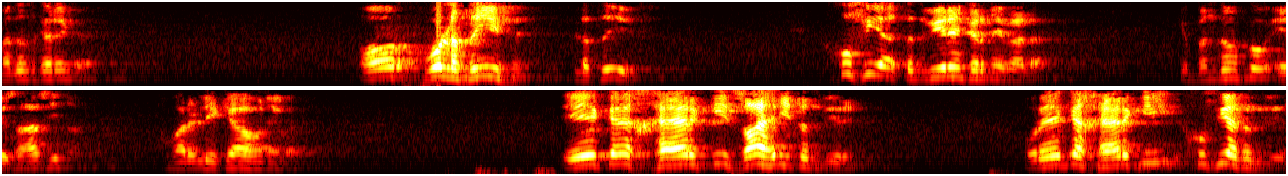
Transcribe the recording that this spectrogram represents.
مدد کرے گا۔ اور وہ لطیف ہے، لطیف۔ خفیہ تدبیریں کرنے والا کہ بندوں کو احساس ہی نہ ہمارے لیے کیا ہونے والا۔ ایک ہے خیر کی ظاہری تدبیریں اور ایک ہے خیر کی خفیہ تدبیر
